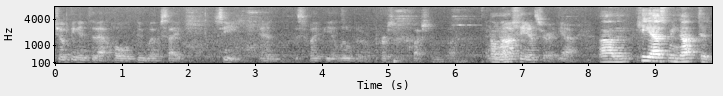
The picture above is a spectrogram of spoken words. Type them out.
jumping into that whole new website scene, and this might be a little bit of a personal question, but How I will much? not answer it, yeah. Um, he asked me not to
